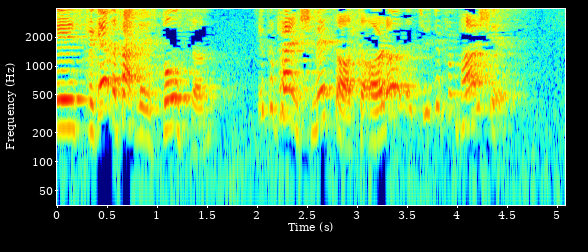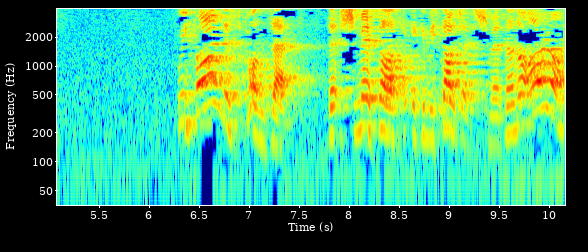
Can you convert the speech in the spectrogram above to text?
is forget the fact that it's balsam. You're comparing Shemitah to Orlo, they're two different parashas we find this concept that Shemitah, it can be subject to Shemitah, not Orah.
